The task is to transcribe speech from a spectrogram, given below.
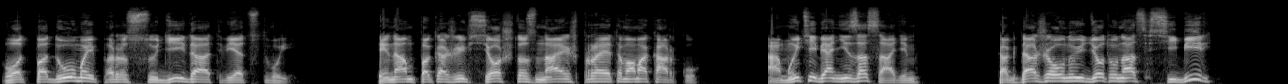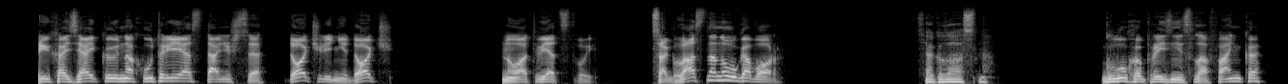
Вот подумай, порассуди да ответствуй. Ты нам покажи все, что знаешь про этого Макарку, а мы тебя не засадим. Когда же он уйдет у нас в Сибирь, ты хозяйкою на хуторе и останешься, дочь или не дочь? Ну, ответствуй. Согласна на уговор? «Согласна», — глухо произнесла Фанька,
